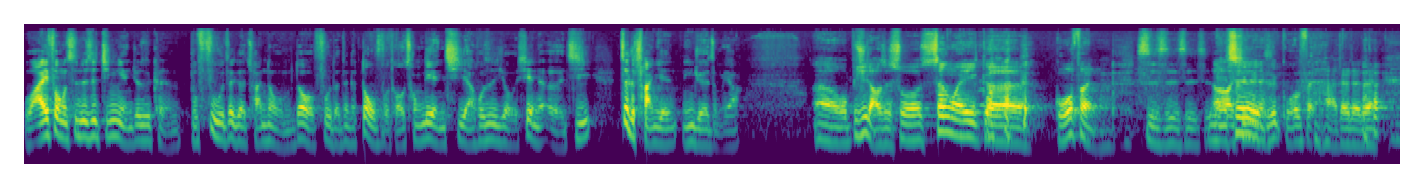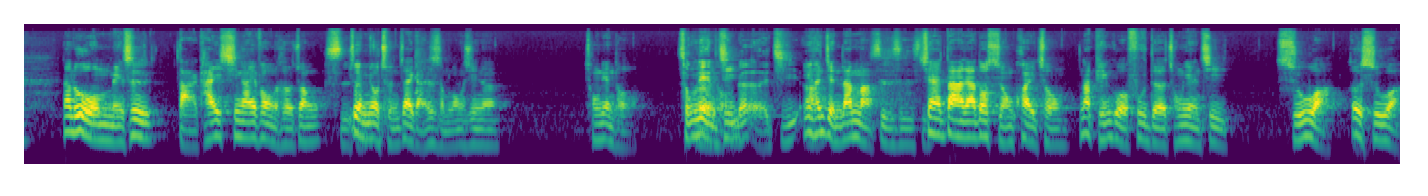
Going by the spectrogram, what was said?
我 iPhone 是不是今年就是可能不附这个传统我们都有附的那个豆腐头充电器啊，或是有线的耳机？这个传言您觉得怎么样？呃，我必须老实说，身为一个 果粉，是是是是，每哦，次新民是果粉，啊，对对对。那如果我们每次打开新 iPhone 的盒装，最没有存在感是什么东西呢？充电头，充电耳机头跟耳机，因为很简单嘛。是是是现在大家都使用快充，那苹果附的充电器，十五瓦、二十五瓦、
